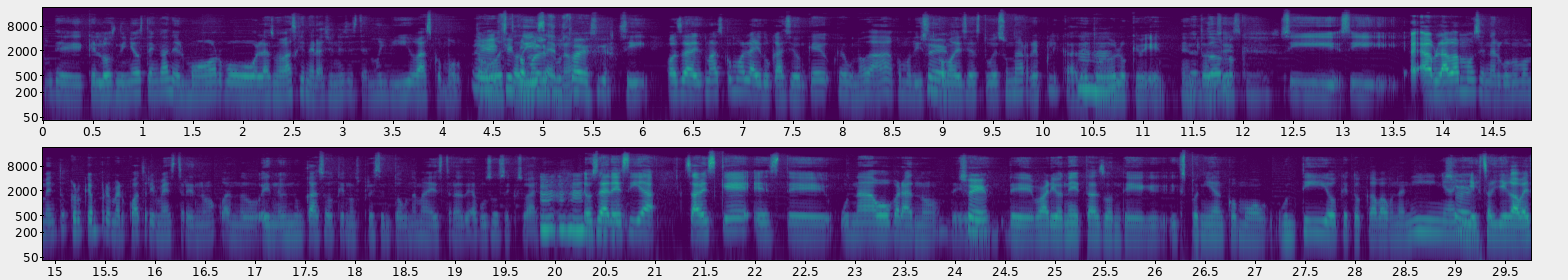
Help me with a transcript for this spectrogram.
de que los niños tengan el morbo las nuevas generaciones estén muy vivas, como todo Eh, esto sí, como dicen, les ¿no? gusta decir. Sí, o sea, es más como la educación que, que uno da, como dice, Sí. como decías tú, es una réplica de todo lo que ven. Todo Entonces, que sí, sí, hablábamos en algún momento, creo que en primer cuatrimestre, ¿no? Cuando en, en un caso que nos presentó una maestra de abuso sexual. Mm. O sea, decía, ¿sabes qué? Este, una obra, ¿no? De, Sí. de marionetas donde exponían como un tío que tocaba a una niña y esto llegaba el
